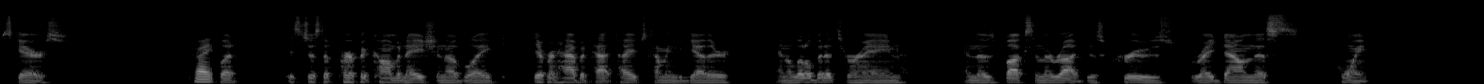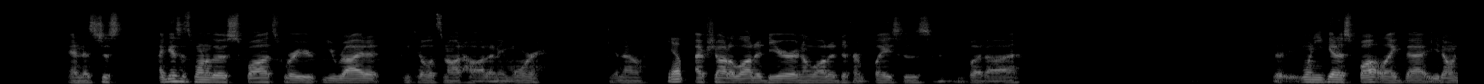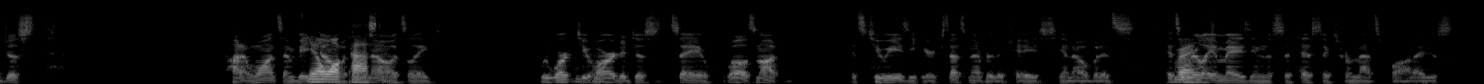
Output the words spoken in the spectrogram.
scarce, Right. but it's just a perfect combination of like different habitat types coming together and a little bit of terrain and those bucks in the rut just cruise right down this point and it's just i guess it's one of those spots where you you ride it until it's not hot anymore you know Yep. i've shot a lot of deer in a lot of different places but uh when you get a spot like that you don't just hunt it once and be You don't done walk with past it no it. it's like we work too Mhm. hard to just say well it's not it's too easy here because that's never the case you know but it's it's Right. really amazing the statistics from that spot i just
